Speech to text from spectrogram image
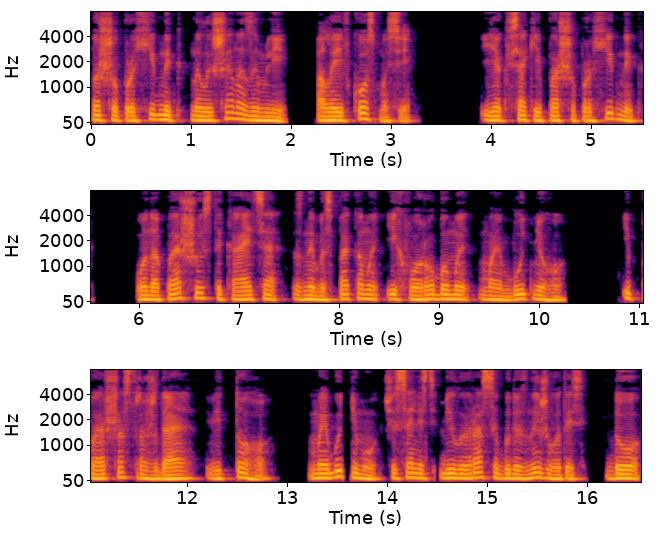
першопрохідник не лише на землі, але й в космосі, і як всякий першопрохідник, вона першою стикається з небезпеками і хворобами майбутнього і перша страждає від того. В майбутньому чисельність білої раси буде знижуватись до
